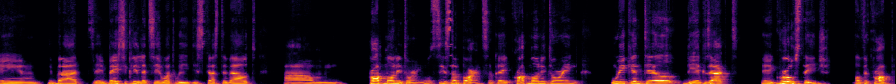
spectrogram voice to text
Um, but uh, basically, let's see what we discussed about um, crop monitoring. We'll see some parts, okay? Crop monitoring, we can tell the exact uh, growth stage of the crop,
